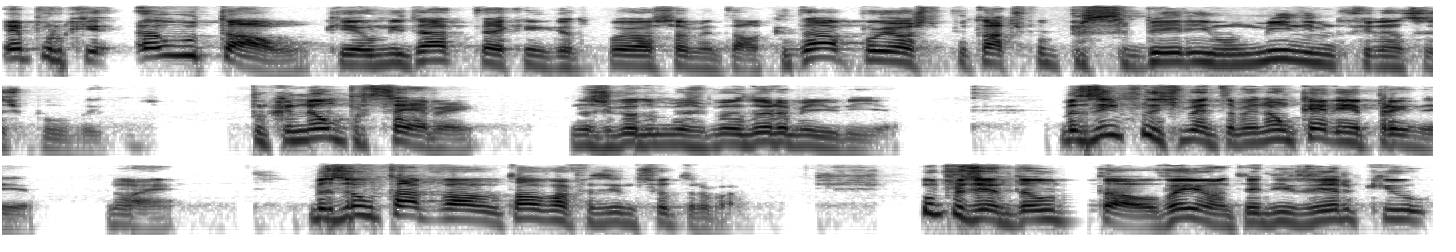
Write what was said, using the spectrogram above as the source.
É porque a UTAU, que é a Unidade Técnica de Apoio Orçamental, que dá apoio aos deputados para perceberem um mínimo de finanças públicas, porque não percebem, na esmagadora maioria, mas infelizmente também não querem aprender, não é? Mas a UTAU, a vai fazendo o seu trabalho. O Presidente da UTAU veio ontem dizer que o,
